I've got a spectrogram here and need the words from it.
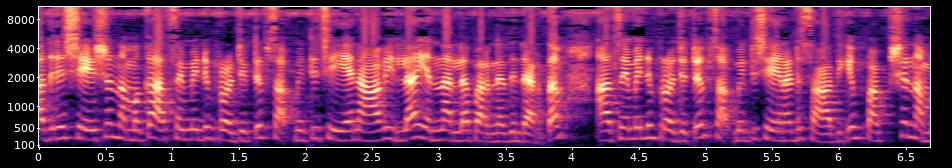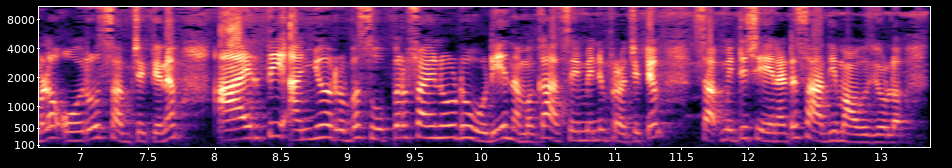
അതിനുശേഷം നമുക്ക് അസൈൻമെന്റും പ്രൊജക്ടും സബ്മിറ്റ് ചെയ്യാനാവില്ല എന്നല്ല പറഞ്ഞതിന്റെ അർത്ഥം. അസൈൻമെന്റും പ്രൊജക്ടും സബ്മിറ്റ് ചെയ്യാനായിട്ട് സാധിക്കും. പക്ഷെ നമ്മൾ ഓരോ സബ്ജക്റ്റിനും ആയിരത്തി അഞ്ഞൂറ് രൂപ സൂപ്പർ ഫൈനോടുകൂടി നമുക്ക് അസൈൻമെന്റും പ്രൊജക്ടും സബ്മിറ്റ് ചെയ്യാനായിട്ട് സാധ്യമാവുകയുള്ളൂ.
